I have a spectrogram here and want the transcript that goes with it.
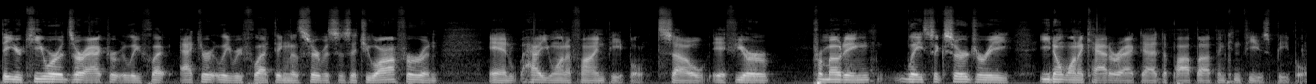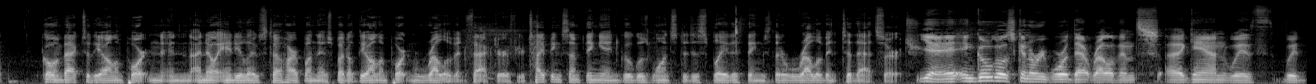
that your keywords are accurately accurately reflecting the services that you offer and and how you want to find people. So if you're promoting LASIK surgery, you don't want a cataract ad to pop up and confuse people going back to the all important, and I know Andy likes to harp on this, but the all important relevant factor. If you're typing something in, Google wants to display the things that are relevant to that search. Yeah, and Google's going to reward that relevance uh, again with with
